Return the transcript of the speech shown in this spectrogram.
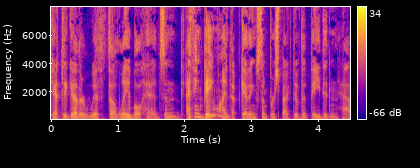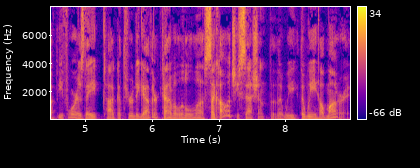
get together with the label heads, and I think they wind up getting some perspective that they didn't have before as they talk it through together. Kind of a little uh, psychology session that, that we that we help moderate.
